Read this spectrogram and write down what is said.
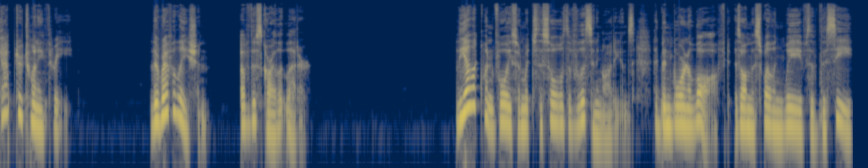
Chapter 23 The Revelation of the Scarlet Letter. The eloquent voice on which the souls of the listening audience had been borne aloft as on the swelling waves of the sea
